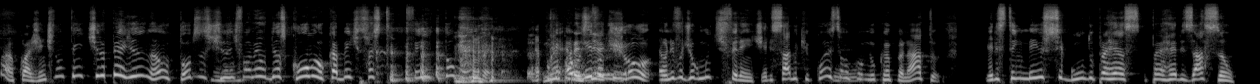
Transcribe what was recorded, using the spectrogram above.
Mano, com a gente não tem tiro perdido, não. Todos os tiros uhum. a gente fala, meu Deus, como? Eu acabei de faz feio tomei, velho. É, é, o nível que... de jogo, é um nível de jogo muito diferente. Eles sabem que quando eles estão no, no, campeonato, eles têm meio segundo para realizar a ação.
